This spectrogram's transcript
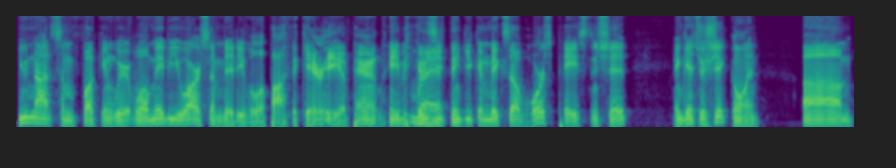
you're not some fucking weird. Well, maybe you are some medieval apothecary, apparently, because Right. you think you can mix up horse paste and shit and get your shit going. Um,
